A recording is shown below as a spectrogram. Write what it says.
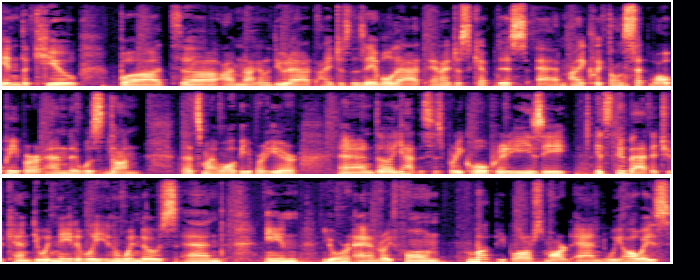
in the queue. but uh, I'm not gonna do that. I just disabled that and I just kept this and I clicked on set wallpaper and it was done. That's my wallpaper here. And uh, yeah this is pretty cool pretty easy. It's too bad that you can't do it natively in Windows and in your Android phone but people are smart and we always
